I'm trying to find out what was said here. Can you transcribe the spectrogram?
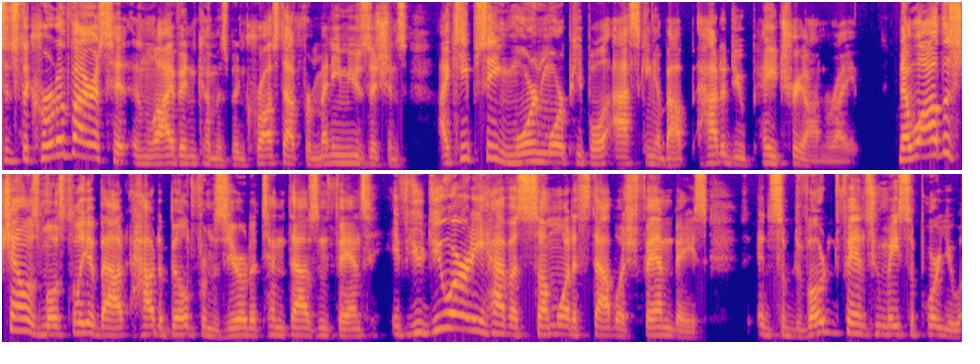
Since the coronavirus hit and live income has been crossed out for many musicians, I keep seeing more and more people asking about how to do Patreon right. Now, while this channel is mostly about how to build from zero to 10,000 fans, if you do already have a somewhat established fan base and some devoted fans who may support you,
